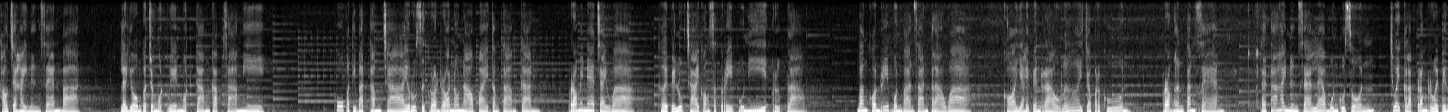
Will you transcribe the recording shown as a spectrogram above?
เขาจะให้หนึ่งแสนบาท แล้วโยมก็จะหมดเวรหมดกรรมกับสามี ผู้ปฏิบัติธรรมชายรู้สึกร้อนร้อนหนาวหนาวไปตามๆกัน เพราะไม่แน่ใจว่า เคยเป็นลูกชายของสตรีผู้นี้หรือเปล่า บางคนรีบบนบานสารกล่าวว่า ขออย่าให้เป็นเราเลยเจ้าประคุณ เพราะเงินตั้งแสน แต่ถ้าให้หนึ่งแสนแล้วบุญกุศล ช่วยกลับร่ำรวยเป็น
